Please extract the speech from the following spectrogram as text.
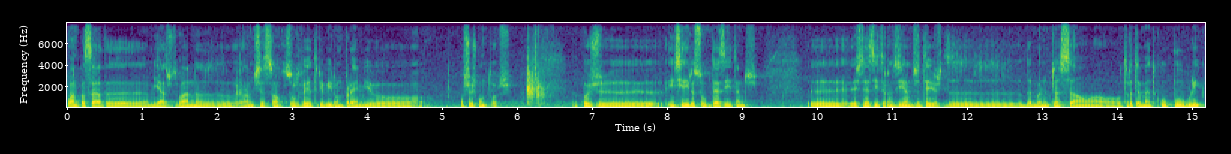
O ano passado, a meados do ano, a administração resolveu atribuir um prémio aos seus condutores. Depois, eh, incidiram sobre 10 itens uh, estes 10 e 13 anos desde da manutenção ao tratamento com o público.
